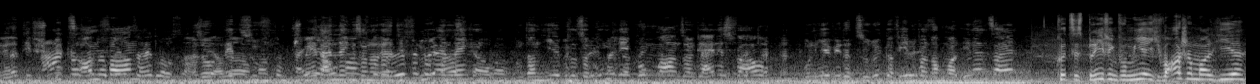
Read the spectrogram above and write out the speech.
relativ spitz anfahren, also nicht zu spät einlenken, sondern relativ früh einlenken und dann hier ein bisschen so einen Umdrehpunkt machen, so ein kleines V und hier wieder zurück, auf jeden Fall nochmal innen sein. Kurzes Briefing von mir, ich war schon mal hier,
